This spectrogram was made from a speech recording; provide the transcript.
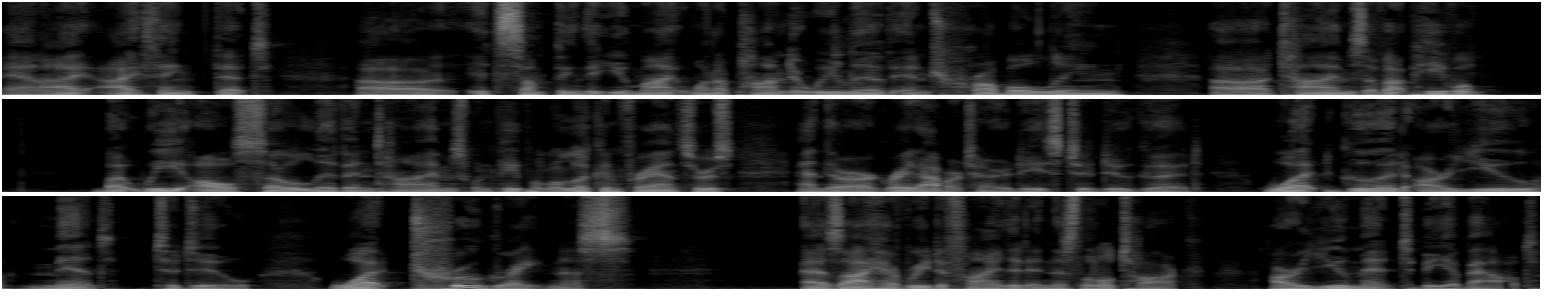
And I, I think that uh, it's something that you might want to ponder. We live in troubling uh, times of upheaval but we also live in times when people are looking for answers and there are great opportunities to do good. What good are you meant to do? What true greatness, as I have redefined it in this little talk, are you meant to be about?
